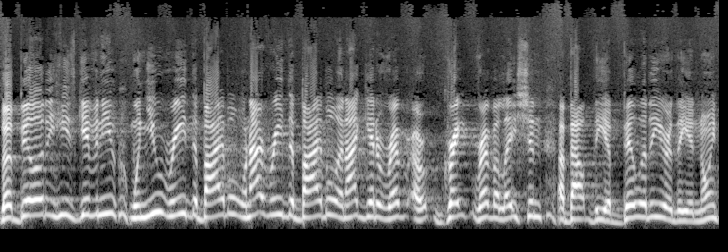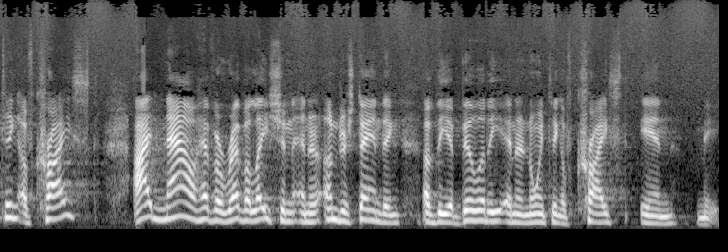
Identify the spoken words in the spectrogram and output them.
The ability He's given you. When you read the Bible, when I read the Bible and I get a, rev- a great revelation about the ability or the anointing of Christ, I now have a revelation and an understanding of the ability and anointing of Christ in me.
